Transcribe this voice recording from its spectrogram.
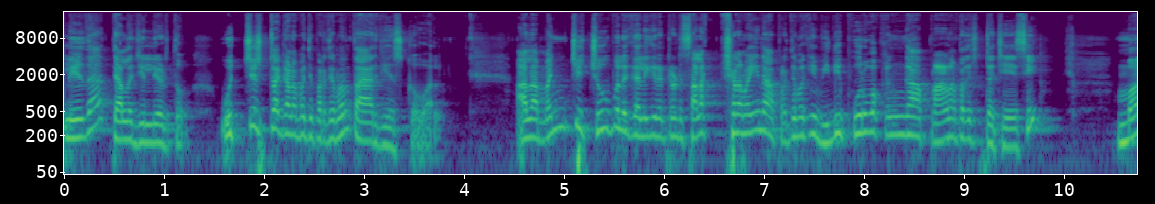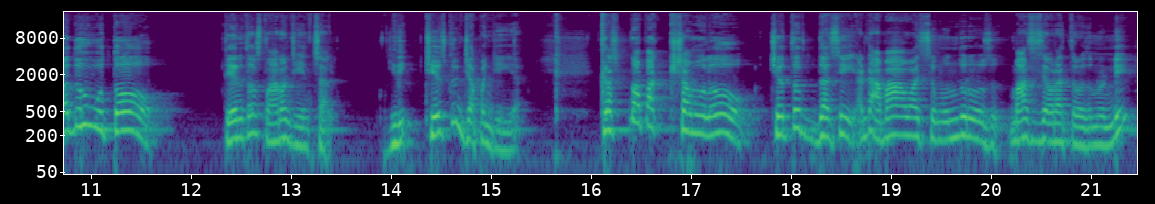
లేదా తెల్ల జిల్లేడుతో ఉచ్చిష్ట గణపతి ప్రతిమను తయారు చేసుకోవాలి. అలా మంచి చూపులు కలిగినటువంటి సలక్షణమైన ప్రతిమకి విధిపూర్వకంగా ప్రాణప్రతిష్ఠ చేసి మధువుతో తేనెతో స్నానం చేయించాలి. ఇది చేసుకుని జపం చేయాలి. కృష్ణపక్షములో చతుర్దశి అంటే అమావాస్య ముందు రోజు మాస శివరాత్రి రోజు నుండి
